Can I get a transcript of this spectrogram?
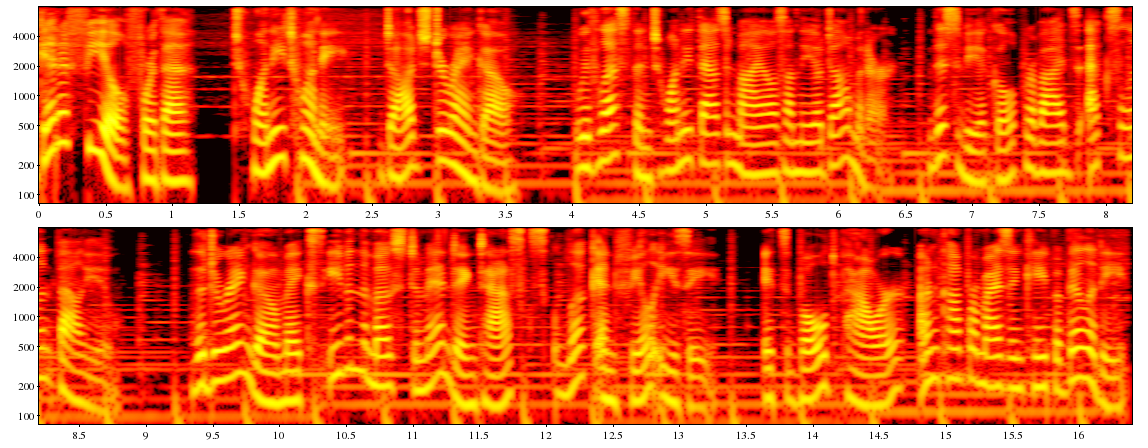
Get a feel for the 2020 Dodge Durango. With less than 20,000 miles on the odometer, this vehicle provides excellent value. The Durango makes even the most demanding tasks look and feel easy. Its bold power, uncompromising capability,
